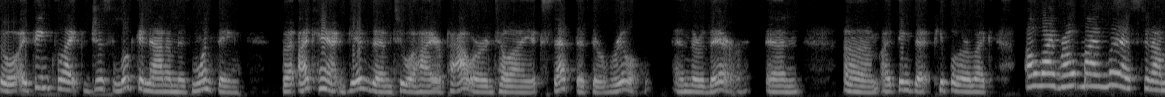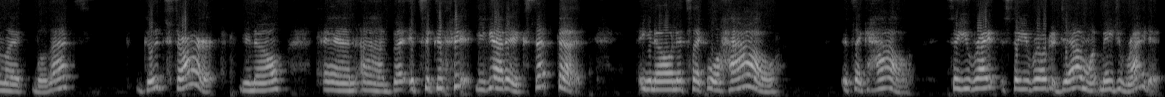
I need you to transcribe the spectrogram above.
So I think like just looking at them is one thing, but I can't give them to a higher power until I accept that they're real and they're there. And um, I think that people are like, oh, I wrote my list. And I'm like, well, that's good start, you know? And, um, but it's a good, you got to accept that, you know? And it's like, well, how? It's like, how? So you write, so you wrote it down. What made you write it?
